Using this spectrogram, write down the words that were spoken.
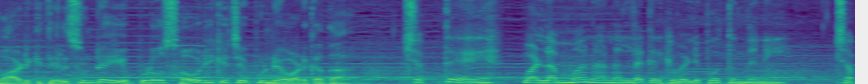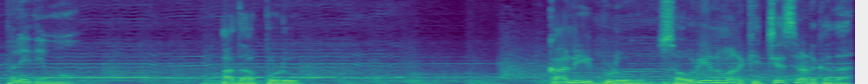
వాడికి తెలుసుంటే ఎప్పుడో సౌరికి చెప్పుండేవాడు కదా. చెప్తే వాళ్ళ అమ్మా నాన్నల దగ్గరికి వెళ్ళిపోతుందని చెప్పలేదేమో. అది అప్పుడు కానీ ఇప్పుడు శౌర్యను మనకిచ్చేశాడు కదా.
